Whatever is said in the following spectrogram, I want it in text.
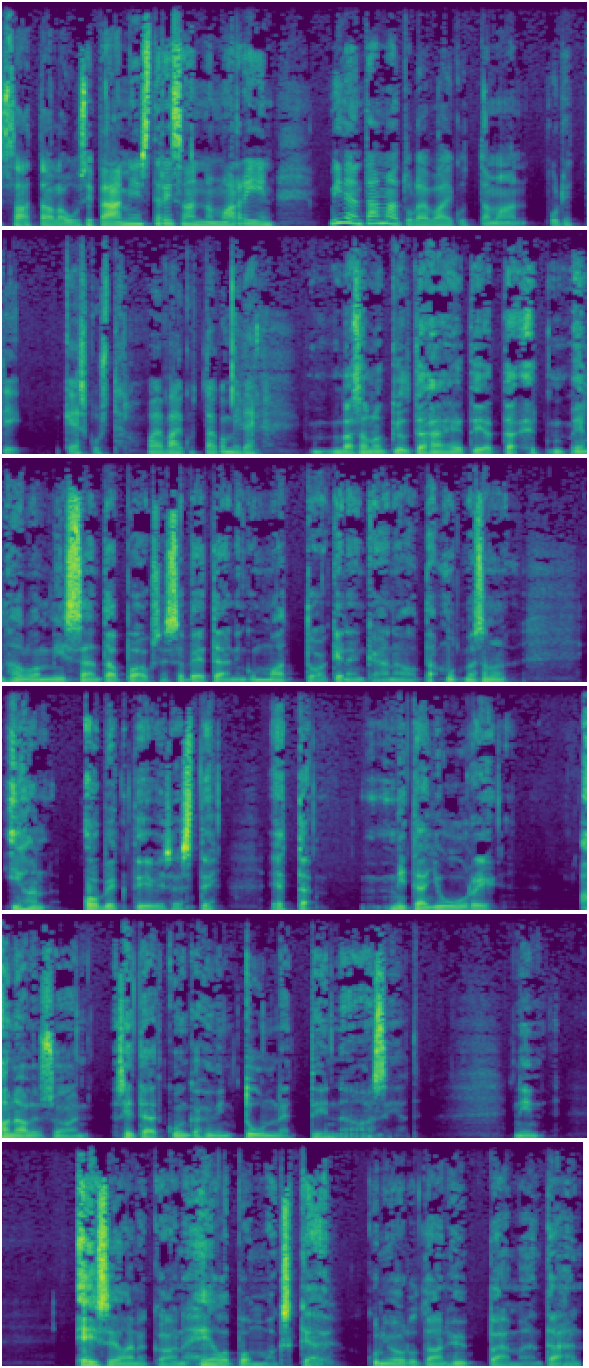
saattaa olla uusi pääministeri Sanna Marin. Miten tämä tulee vaikuttamaan budjettikeskusteluun vai vaikuttaako miten? Mä sanon kyllä tähän heti, että, että en halua missään tapauksessa vetää niin kuin mattoa kenenkään alta, mutta mä sanon ihan objektiivisesti, että mitä juuri analysoin sitä, että kuinka hyvin tunnettiin nämä asiat, niin ei se ainakaan helpommaksi käy, kun joudutaan hyppäämään tähän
